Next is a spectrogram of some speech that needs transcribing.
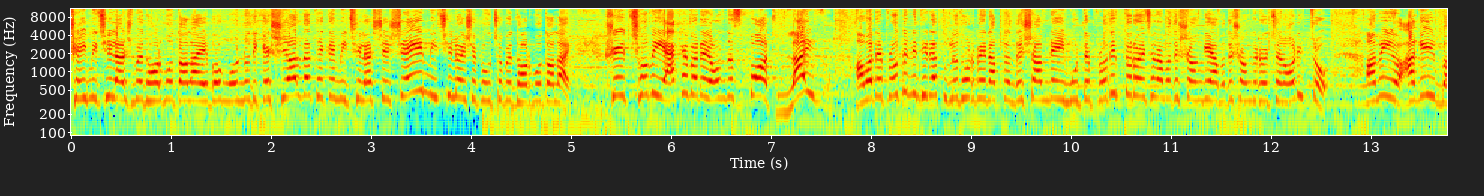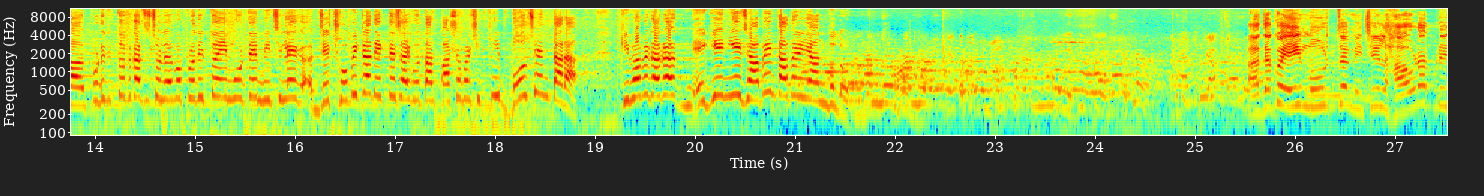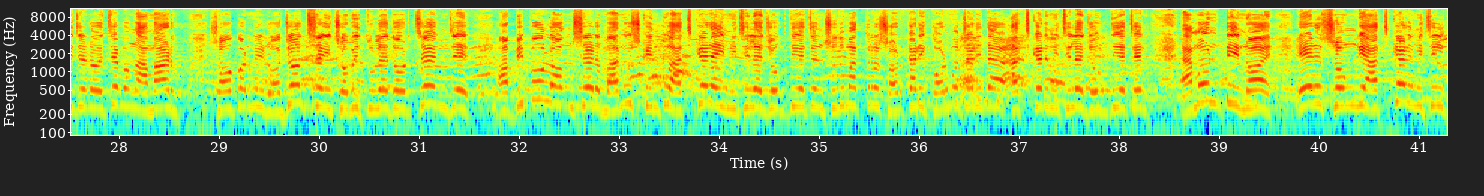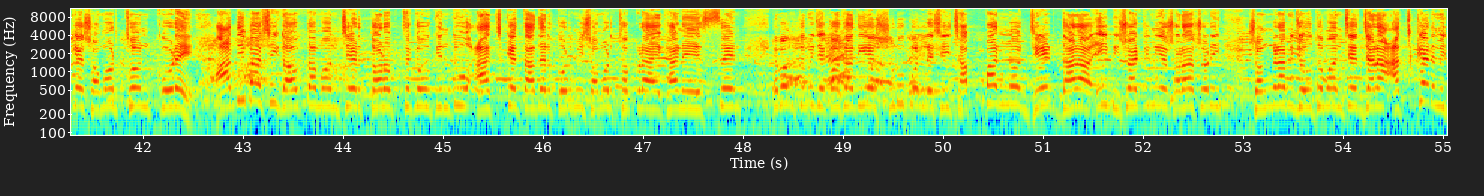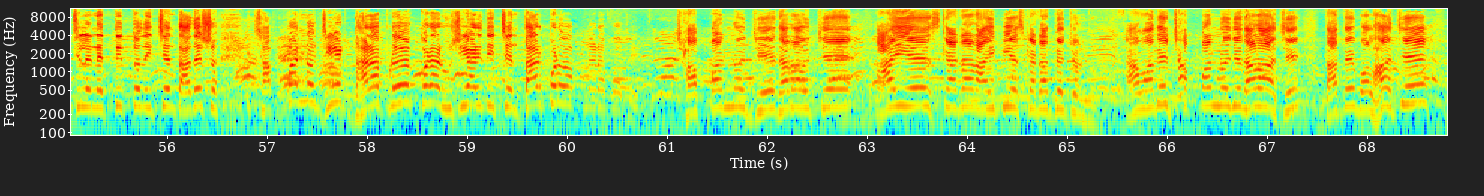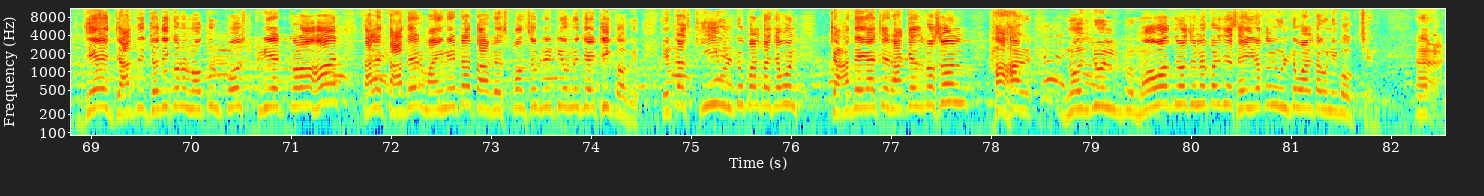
সেই মিছিল আসবে ধর্মতলা এবং অন্যদিকে শিয়ালদা থেকে মিছিল আসছে, সেই মিছিল এসে পৌঁছবে ধর্মতলায়। সেই ছবি একেবারে অন দ্য স্পট লাইভ আমাদের প্রতিনিধিরা তুলে ধরবেন আপনাদের সামনে। এই মুহূর্তে প্রদীপ্ত রয়েছেন আমাদের সঙ্গে আমাদের সঙ্গে রয়েছেন অরিত্র। আমি আগেই প্রদীপ্তর কাছে চলে যাব। প্রদীপ্ত, এই মুহূর্তে মিছিলে যে ছবিটা দেখতে চাইব, তার পাশাপাশি কি বলছেন তারা? কীভাবে তারা এগিয়ে নিয়ে যাবেন তাদের এই আন্দোলন? দেখো, এই মুহূর্তে মিছিল হাওড়া ব্রিজে রয়েছে এবং আমার সহকর্মী রজত সেই ছবি তুলে ধরছেন যে বিপুল অংশের মানুষ কিন্তু আজকের এই মিছিলে যোগ দিয়েছেন। শুধুমাত্র সরকারি কর্মচারীরা আজকের মিছিলে যোগ দিয়েছেন, এমনটি নয়। এর সঙ্গে আজকের মিছিলকে সমর্থন করে আদিবাসী গাওতা মঞ্চের তরফ থেকেও কিন্তু আজকে তাদের কর্মী সমর্থকরা এখানে এসছেন। এবং তুমি যে কথা দিয়ে শুরু করলে, সেই ছাপ্পান্ন জেট ধারা, এই বিষয়টি নিয়ে সরাসরি সংগ্রামী যৌথ মঞ্চের যারা আজকের মিছিলে নেতৃত্ব দিচ্ছেন, তাদের ছাপ্পান্ন জেট ধারা প্রয়োগ করার হুঁশিয়ারি দিচ্ছেন, তারপরেও আপনারা পথে। ছাপ্পান্ন যে ধারা হচ্ছে আইএস ক্যাডার, আইপিএস ক্যাডারদের জন্য। আমাদের ছাপ্পান্ন যে ধারা আছে, তাতে বলা আছে যে যাদের যদি কোনো নতুন পোস্ট ক্রিয়েট করা হয়, তাহলে তাদের মাইনেটা, তার রেসপন্সিবিলিটি অনুযায়ী ঠিক হবে। এটা কি উল্টোপাল্টা যেমন চাঁদে গেছে রাকেশ রোশন, আর নজরুল মোহাম্মদ রচনা করেছে সেই রকমই উল্টোপাল্টা উনি বকছেন।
